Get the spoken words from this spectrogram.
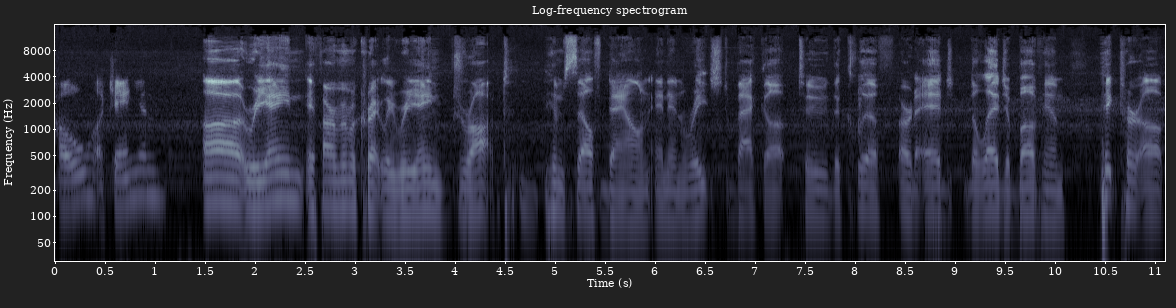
hole, a canyon? Uh, Riain, if I remember correctly, Riain dropped himself down and then reached back up to the cliff or the edge, the ledge above him, picked her up,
